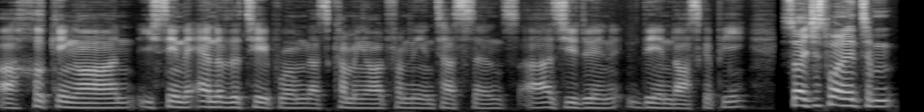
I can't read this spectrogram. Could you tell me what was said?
uh, hooking on. You see in the end of the tapeworm that's coming out from the intestines uh, as you do the endoscopy. So I just wanted to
